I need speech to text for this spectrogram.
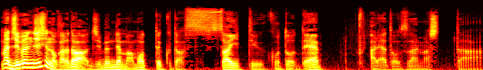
まあ、自分自身の体は自分で守ってくださいっていうことで、ありがとうございました。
